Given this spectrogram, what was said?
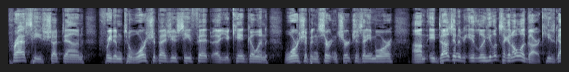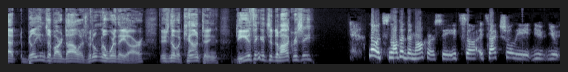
press. He's shut down freedom to worship as you see fit. Uh, you can't go and worship in certain churches anymore. Um, it doesn't. It, he looks like an oligarch. He's got billions of our dollars. We don't know where they are. There's no accounting. Do you think it's a democracy? No, it's not a democracy. It's uh, it's actually you, you.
